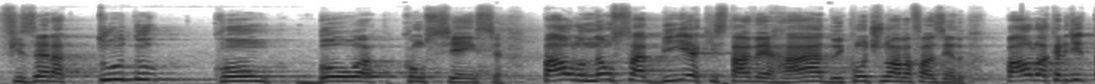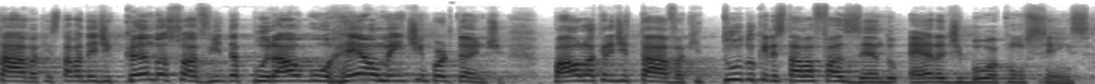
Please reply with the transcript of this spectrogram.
fizera tudo com boa consciência. Paulo não sabia que estava errado e continuava fazendo. Paulo acreditava que estava dedicando a sua vida por algo realmente importante. Paulo acreditava que tudo o que ele estava fazendo era de boa consciência.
